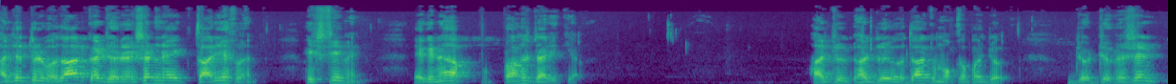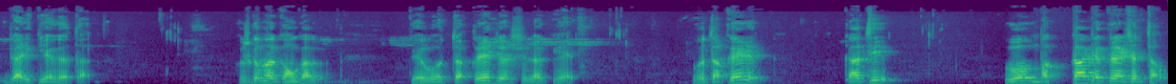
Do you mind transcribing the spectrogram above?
حضرت الوداع کا جنریشن نے ایک تاریخ میں ہسٹری میں ایک نیا پروسیس جاری کیا حضرت حضرت الوداع کے موقع پر جو جو ڈیوریشن جاری کیا گیا تھا اس کو میں کہوں گا کہ وہ تقریر جو سزا کی ہے وہ تقریر کیا تھی وہ مکہ ڈیکوریشن تھا وہ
